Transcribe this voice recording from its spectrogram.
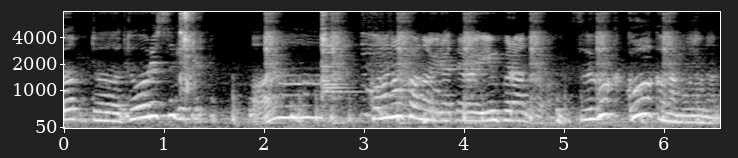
ょっと通り過ぎて。あらこの子の入れてるインプラント。すごく高価なものなの。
